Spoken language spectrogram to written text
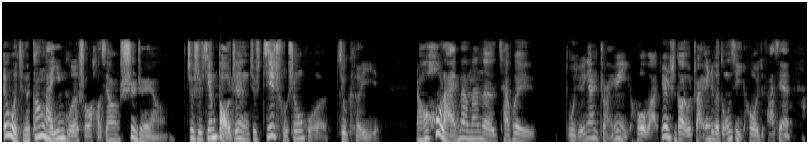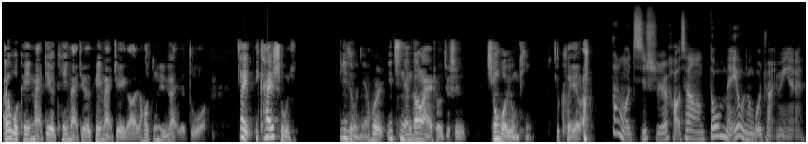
哎，我觉得刚来英国的时候好像是这样，就是先保证就是基础生活就可以，然后后来慢慢的才会，我觉得应该是转运以后吧，认识到有转运这个东西以后，就发现哎，我可以买这个，可以买这个，可以买这个，然后东西越来越多。在一开始我一九年或者一七年刚来的时候，就是生活用品就可以了。但我其实好像都没有用过转运哎，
